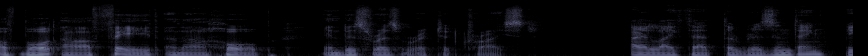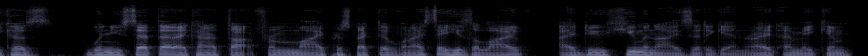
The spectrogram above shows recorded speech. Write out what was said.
of both our faith and our hope in this resurrected Christ. I like that the risen thing because when you said that, I kind of thought from my perspective. When I say he's alive, I do humanize it again, right? I make him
